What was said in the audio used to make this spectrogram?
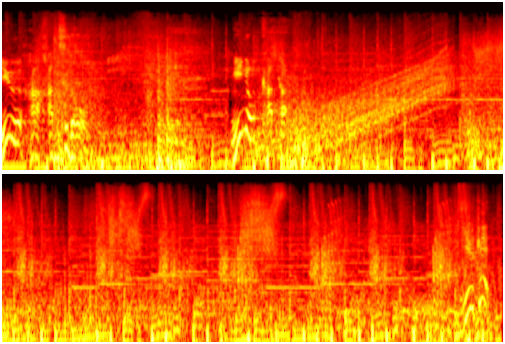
流派発動。二の型行け。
